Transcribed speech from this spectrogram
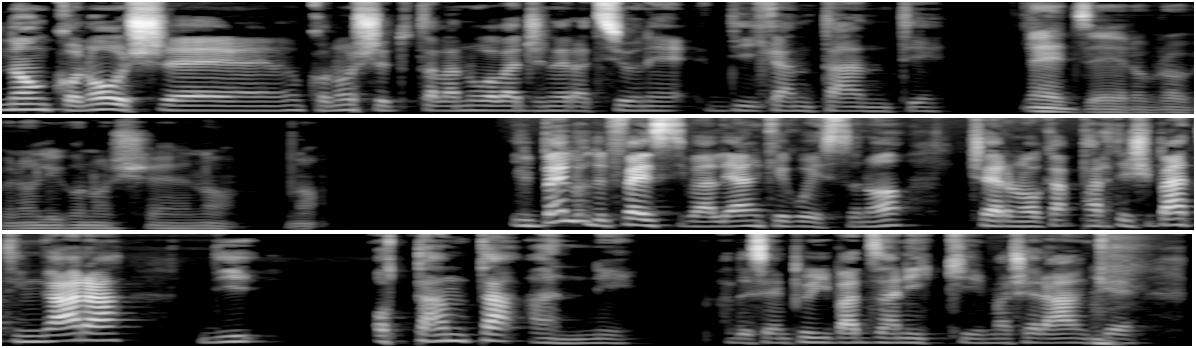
non, conosce, non conosce tutta la nuova generazione di cantanti. È zero proprio, non li conosce, no, no. Il bello del festival è anche questo, no? C'erano ca- partecipanti in gara di 80 anni, ad esempio i Bazzanicchi, ma c'era anche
